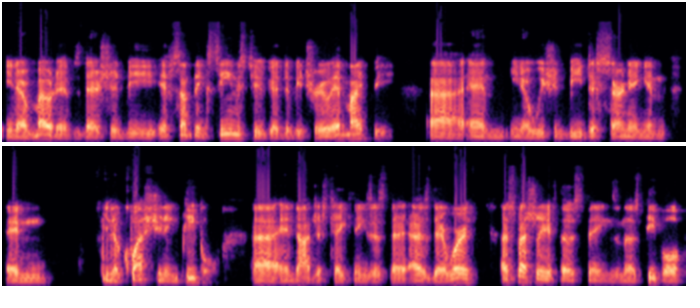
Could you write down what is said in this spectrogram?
you know, motives. There should be if something seems too good to be true, it might be. Uh, and you know, we should be discerning and and you know, questioning people uh, and not just take things as their as their worth. Especially if those things and those people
